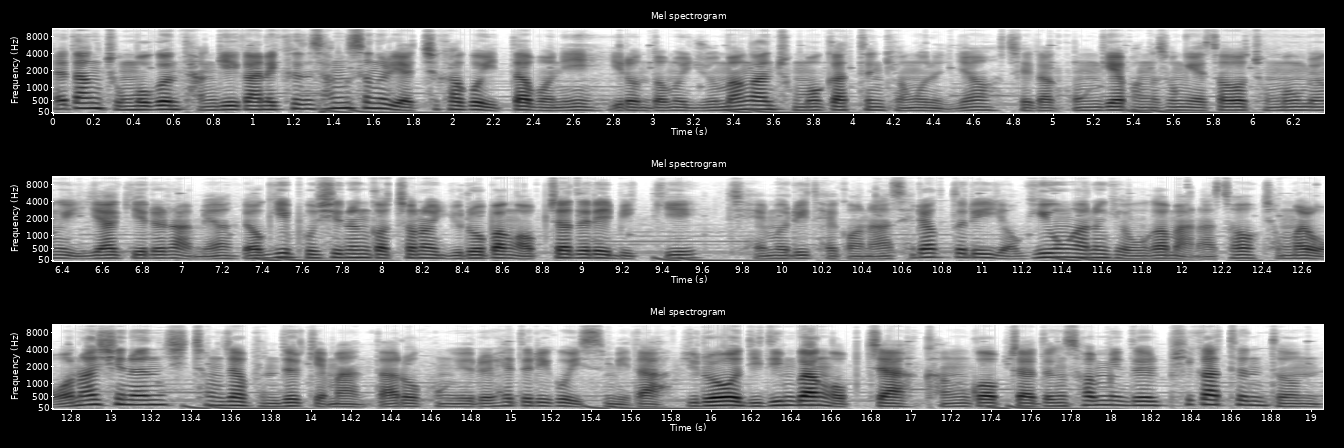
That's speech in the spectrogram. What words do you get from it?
해당 종목은 단기간에 큰 상승을 예측하고 있다 보니 이런 너무 유망한 종목 같은 경우는요 제가 공개 방송에서 종목명을 이야기를 하면 여기 보시는 것처럼 유로방 업자들의 미끼 재물이 되거나 세력들이 역이용하는 경우가 많아서 정말 원하시는 시청자분들께만 따로 공유를 해드리고 있습니다. 유료 니딩방 업자, 광고업자 등 서민들 피 같은 돈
